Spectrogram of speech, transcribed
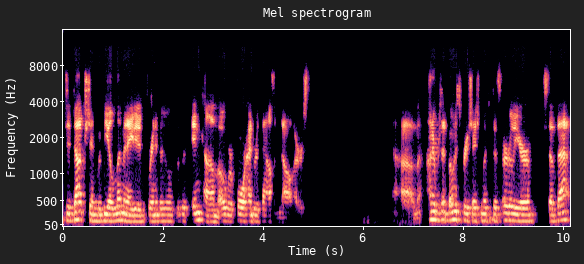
deduction would be eliminated for individuals with income over $400,000. Um, 100% bonus depreciation, looked at this earlier. So that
